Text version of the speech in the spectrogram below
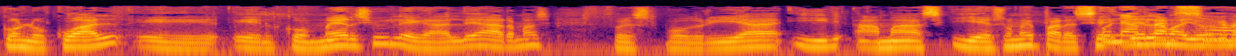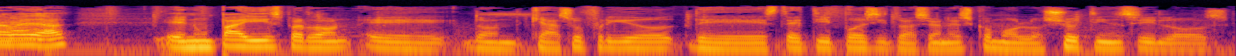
con lo cual eh, el comercio ilegal de armas pues podría ir a más. Y eso me parece de la mayor gravedad en un país, perdón, eh, donde, que ha sufrido de este tipo de situaciones como los shootings y los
